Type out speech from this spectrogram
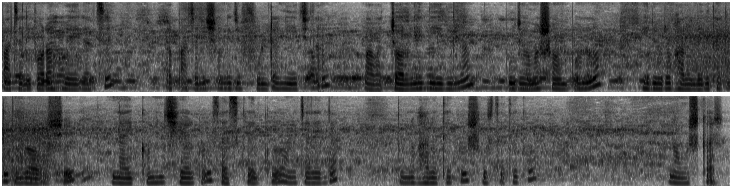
পাঁচালি পরা হয়ে গেছে। আর পাঁচালির সঙ্গে যে ফুলটা নিয়েছিলাম, বাবার চরণে দিয়ে দিলাম, পুজো আমার সম্পন্ন। ভিডিওটা ভালো লেগে থাকলে তোমরা অবশ্যই লাইক কমেন্ট শেয়ার করো সাবস্ক্রাইব করো আমার চ্যানেলটা। তোমরা ভালো থেকো, সুস্থ থেকো। নমস্কার।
